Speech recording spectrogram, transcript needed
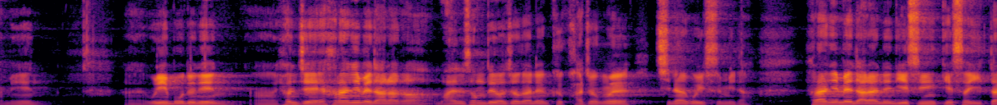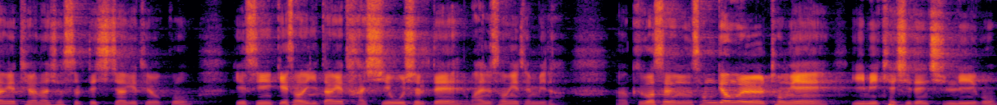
아멘. 아, 우리 모두는 어, 현재 하나님의 나라가 완성되어져 가는 그 과정을 지나고 있습니다. 하나님의 나라는 예수님께서 이 땅에 태어나셨을 때 시작이 되었고 예수님께서 이 땅에 다시 오실 때 완성이 됩니다. 아, 그것은 성경을 통해 이미 계시된 진리이고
